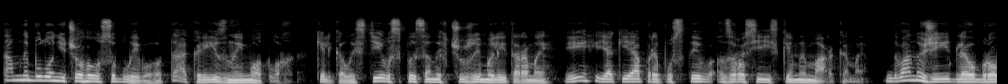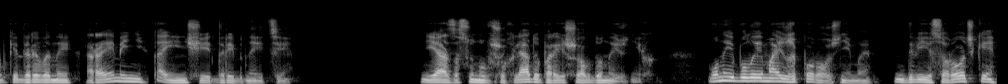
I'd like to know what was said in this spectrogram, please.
Там не було нічого особливого, так різний мотлох, кілька листів, списаних чужими літерами, і, як я припустив, з російськими марками, два ножі для обробки деревини, ремінь та інші дрібниці. Я засунув шухляду, перейшов до нижніх. Вони були майже порожніми. Дві сорочки,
